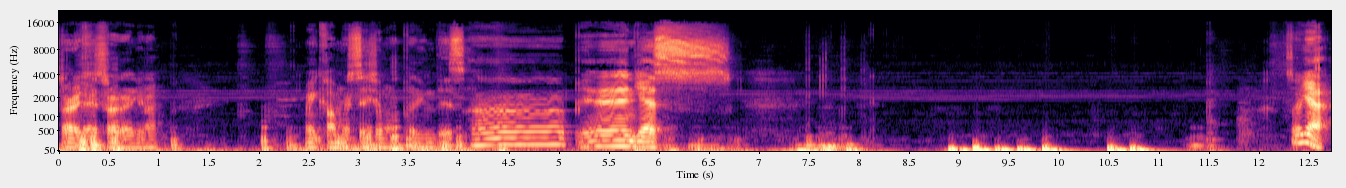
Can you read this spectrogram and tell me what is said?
sorry guys, sorry, you know main conversation while putting this up. And yes. So yeah.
